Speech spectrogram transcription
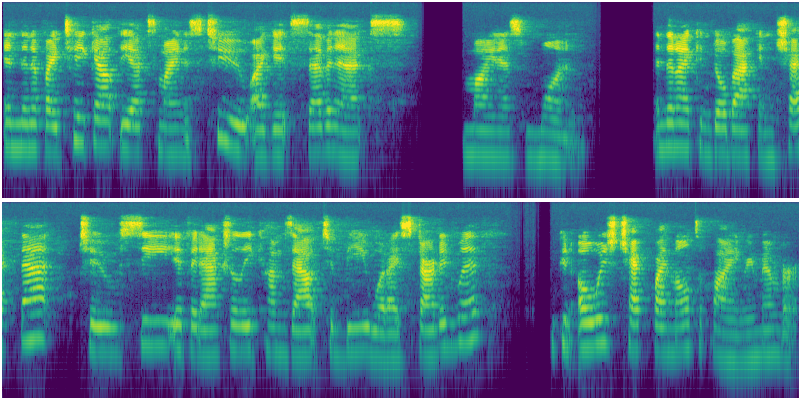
And then if I take out the x minus 2, I get 7x minus 1. And then I can go back and check that to see if it actually comes out to be what I started with. You can always check by multiplying, remember.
